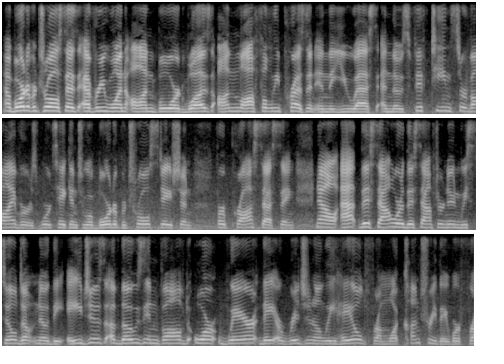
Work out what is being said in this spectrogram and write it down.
Now, Border Patrol says everyone on board was unlawfully present in the U.S., and those 15 survivors were taken to a Border Patrol station for processing. Now, at this hour this afternoon, we still don't know the ages of those involved or where they originally hailed from, what country they were from.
